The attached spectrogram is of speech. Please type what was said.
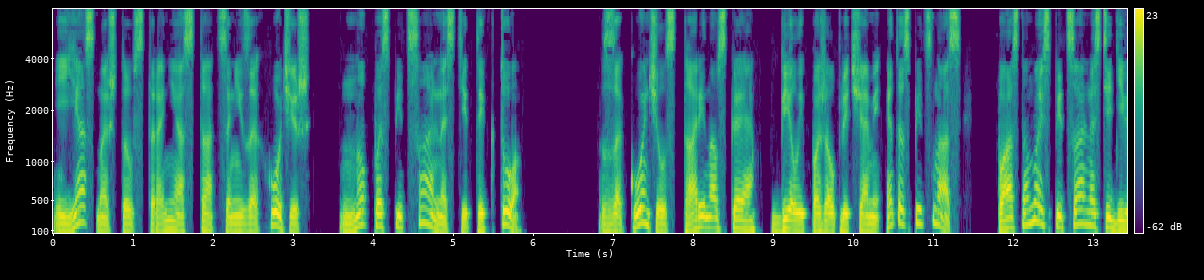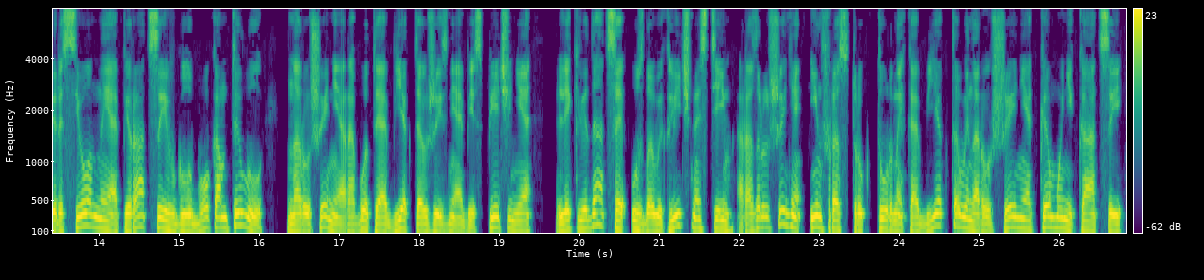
Ясно, что в стороне остаться не захочешь, но по специальности ты кто? Закончил Стариновская, Белый пожал плечами, это спецназ. По основной специальности диверсионные операции в глубоком тылу, нарушение работы объектов жизнеобеспечения, ликвидация узловых личностей, разрушение инфраструктурных объектов и нарушение коммуникаций,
